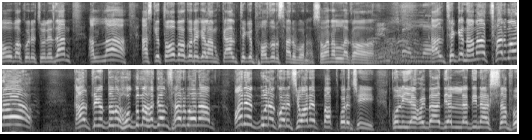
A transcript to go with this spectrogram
তওবা করে চলে যান। আল্লাহ আজকে তওবা করে গেলাম কাল থেকে ফজর ছাড়বো না। সমান আল্লাহ কন কাল থেকে নামাজ ছাড়বো না। কাল থেকে তোমার হুকুম হাকাম ছাড়বো না। অনেক গুনাহ করেছি, অনেক পাপ করেছি। কুলিয়া ইবাদিয়াল্লাযিনা আশরাফু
